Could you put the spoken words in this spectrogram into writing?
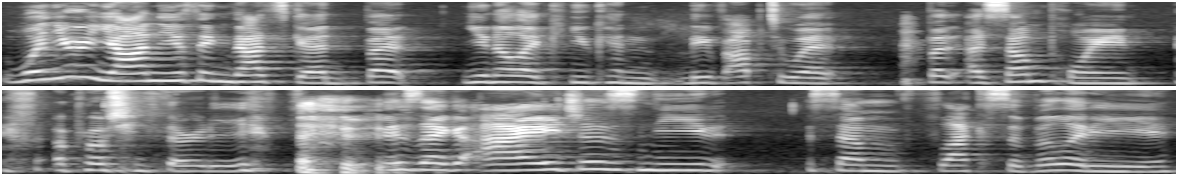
when you're young you think that's good, but you know like you can live up to it. But at some point approaching 30 it's like I just need some flexibility.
